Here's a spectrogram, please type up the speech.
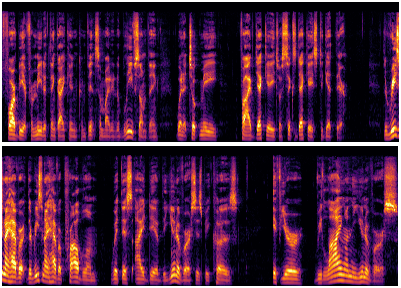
far be it from me to think I can convince somebody to believe something when it took me five decades or six decades to get there. The reason I have a, the reason I have a problem with this idea of the universe is because if you're relying on the universe,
